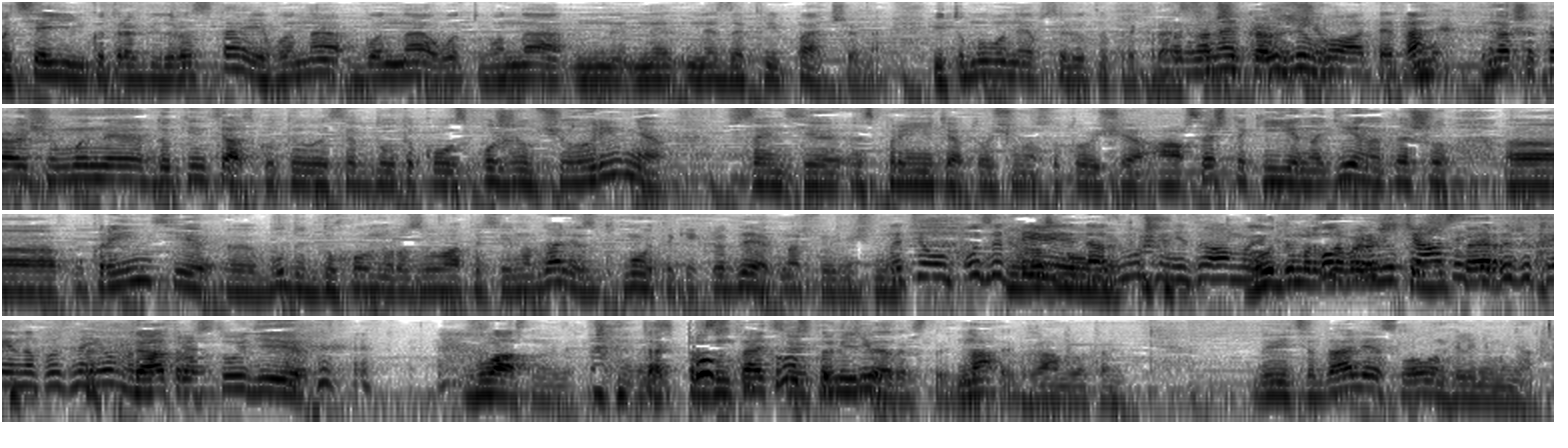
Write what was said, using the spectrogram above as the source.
Оця їнь, котра підростає, вона, вона, от вона не, не, не закріпачена. І тому вони абсолютно прекрасні. Вона Інакше кажучи, так? Інакше кажучи, ми не до кінця скотилися до такого споживчого рівня в сенсі сприйняття того, що нас оточує, а все ж таки є надія на те, що е, українці е, будуть духовно розвиватися і надалі за допомогою таких людей, як наш сьогоднішній На цьому позитиві да, змушені з вами Володимир попрощатися. Дуже приємно познайомитися. театру студії власною Так, квитків на так. Дивіться далі слово Ангеліні Моняк.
